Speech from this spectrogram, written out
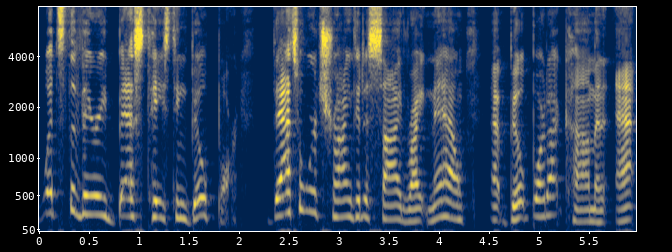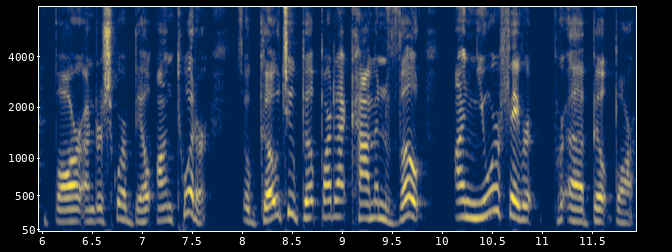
what's the very best tasting Built Bar? That's what we're trying to decide right now at builtbar.com and at bar underscore built on Twitter. So go to builtbar.com and vote on your favorite uh, Built Bar.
